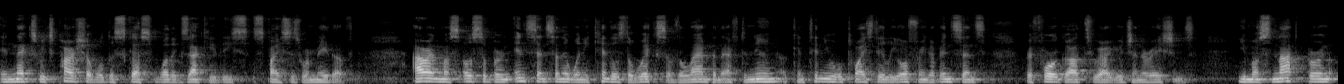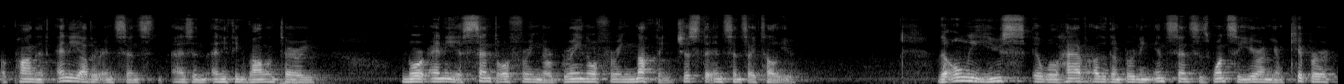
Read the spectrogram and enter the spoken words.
In next week's parsha, we'll discuss what exactly these spices were made of. Aaron must also burn incense on it when he kindles the wicks of the lamp in the afternoon, a continual twice daily offering of incense before God throughout your generations. You must not burn upon it any other incense, as in anything voluntary, nor any ascent offering, nor grain offering, nothing, just the incense I tell you. The only use it will have other than burning incense is once a year on Yom Kippur.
